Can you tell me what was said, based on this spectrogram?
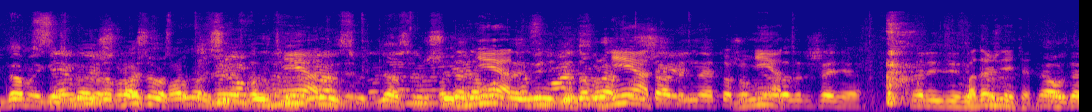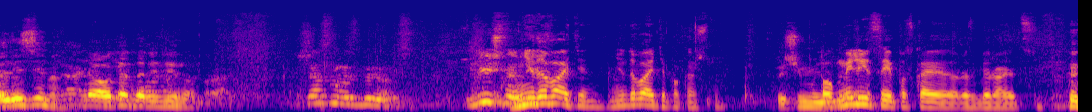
Дамы и господа, можно вас попросить выйти на улицу для совершения? Нет, Извините, забрать нет, табельное, то, что у меня нет. разрешение на резину. Подождите. Да, вот это резина? Да, вот это резина. Сейчас мы разберемся. Лично Не давайте, не давайте пока что. Почему По не? милиции пускай разбирается.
